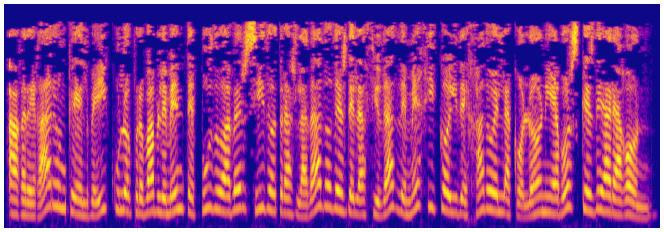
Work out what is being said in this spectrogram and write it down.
Agregaron que el vehículo probablemente pudo haber sido trasladado desde la Ciudad de México y dejado en la colonia Bosques de Aragón.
